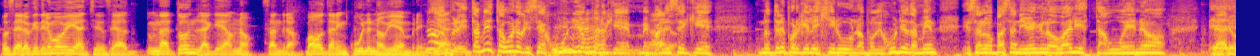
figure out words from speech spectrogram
O sea, lo que tenemos VIH, o sea, una tos la queda. No, Sandra, vamos a estar en culo en noviembre. No, Y an- pero también está bueno que sea junio porque me Claro. parece que no tenés por qué elegir uno, porque junio también es algo que pasa a nivel global y está bueno eh, Claro.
